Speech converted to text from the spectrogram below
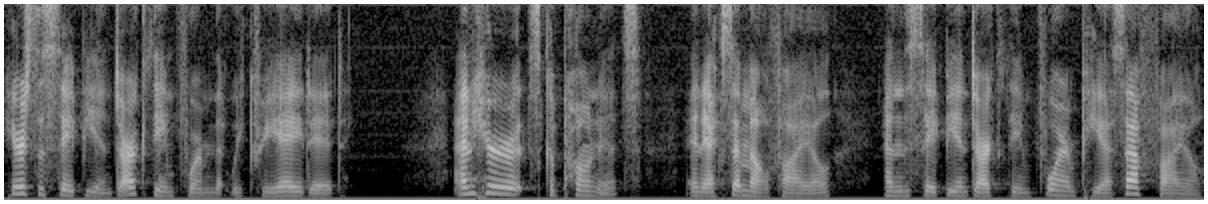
here's the Sapien Dark Theme form that we created, and here are its components, an XML file, and the Sapien Dark Theme Form PSF file.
